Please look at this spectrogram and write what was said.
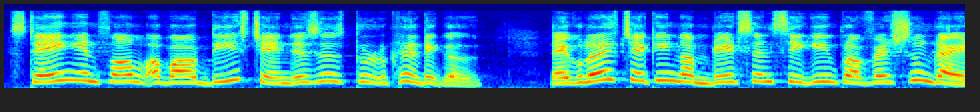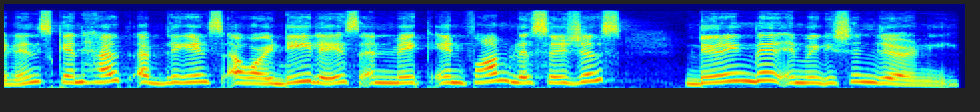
staying informed about these changes is critical. Regularly checking updates and seeking professional guidance can help applicants avoid delays and make informed decisions during their immigration journey.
